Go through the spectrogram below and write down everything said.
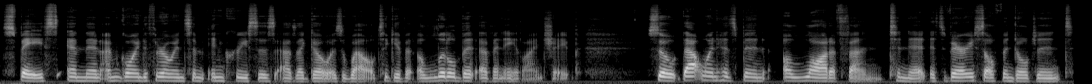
space and then I'm going to throw in some increases as I go as well to give it a little bit of an A-line shape. So that one has been a lot of fun to knit. It's very self-indulgent.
